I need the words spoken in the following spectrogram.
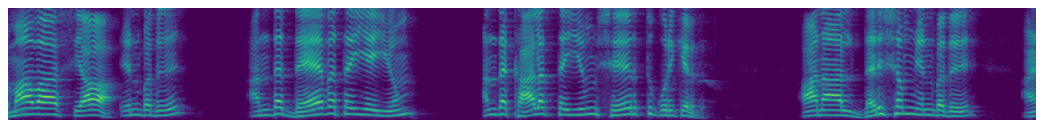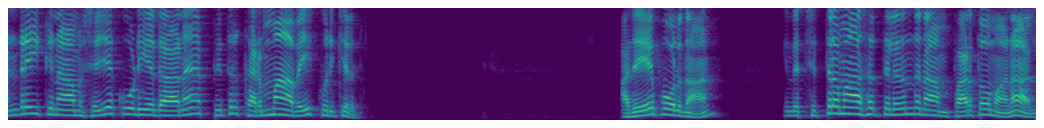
அமாவாஸ்யா என்பது அந்த தேவதையையும் அந்த காலத்தையும் சேர்த்து குறிக்கிறது. ஆனால் தரிசம் என்பது அன்றைக்கு நாம் செய்யக்கூடியதான பித்ரு கர்மாவை குறிக்கிறது. அதே போல்தான் இந்த சித்திர மாதத்திலிருந்து நாம் பார்த்தோமானால்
